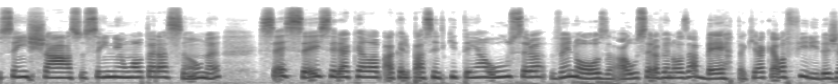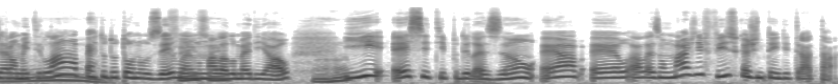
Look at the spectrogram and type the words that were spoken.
sem inchaço, sem nenhuma alteração, né? C6 seria aquela, aquele paciente que tem a úlcera venosa, a úlcera venosa aberta, que é aquela ferida geralmente hum. lá perto do tornozelo, sim, né, no malelo medial. Uhum. E esse tipo de lesão é a, é a lesão mais difícil que a gente tem de tratar.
